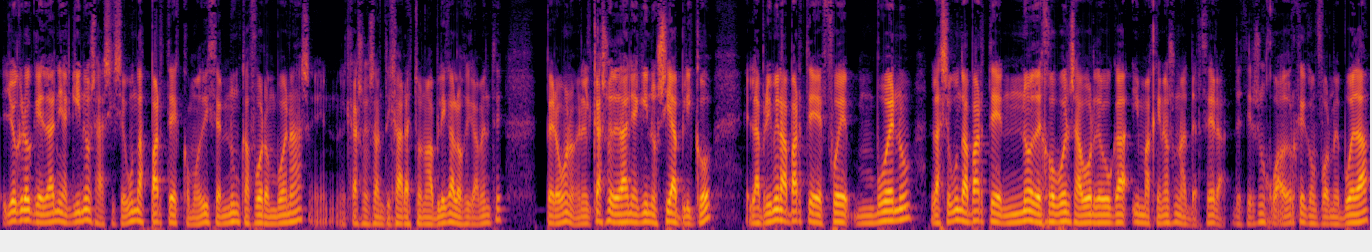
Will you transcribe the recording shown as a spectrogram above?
yo creo que Dani Aquino, o sea, si segundas partes, como dicen, nunca fueron buenas, en el caso de Santijara esto no aplica, lógicamente, pero bueno, en el caso de Dani Aquino sí aplicó, la primera parte fue bueno, la segunda parte no dejó buen sabor de boca, imaginaos una tercera, es decir, es un jugador que conforme pueda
